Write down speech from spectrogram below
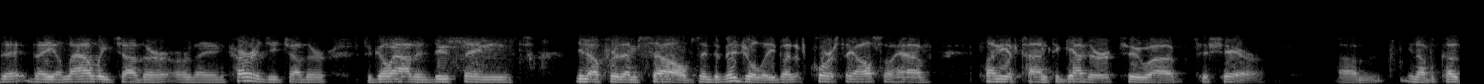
they, they allow each other or they encourage each other to go out and do things you know for themselves individually but of course they also have plenty of time together to uh, to share. Um, you know because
